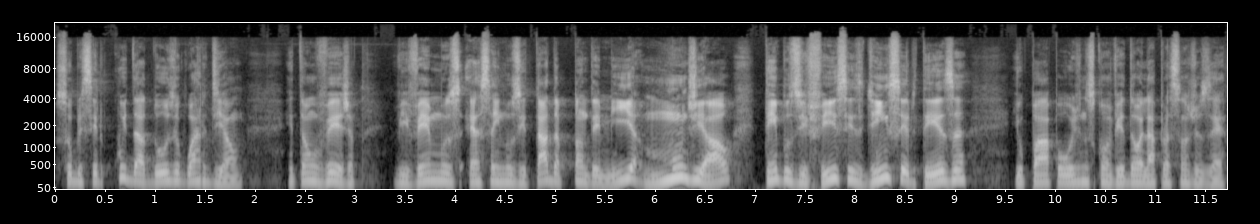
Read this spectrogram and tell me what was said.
sobre ser cuidadoso e guardião. Então, veja, vivemos essa inusitada pandemia mundial, tempos difíceis, de incerteza, e o Papa hoje nos convida a olhar para São José.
